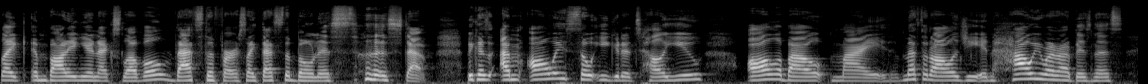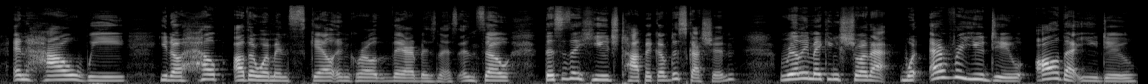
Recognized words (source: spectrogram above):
Like embodying your next level, that's the first, like, that's the bonus step. Because I'm always so eager to tell you all about my methodology and how we run our business and how we, you know, help other women scale and grow their business. And so this is a huge topic of discussion, really making sure that whatever you do, all that you do,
